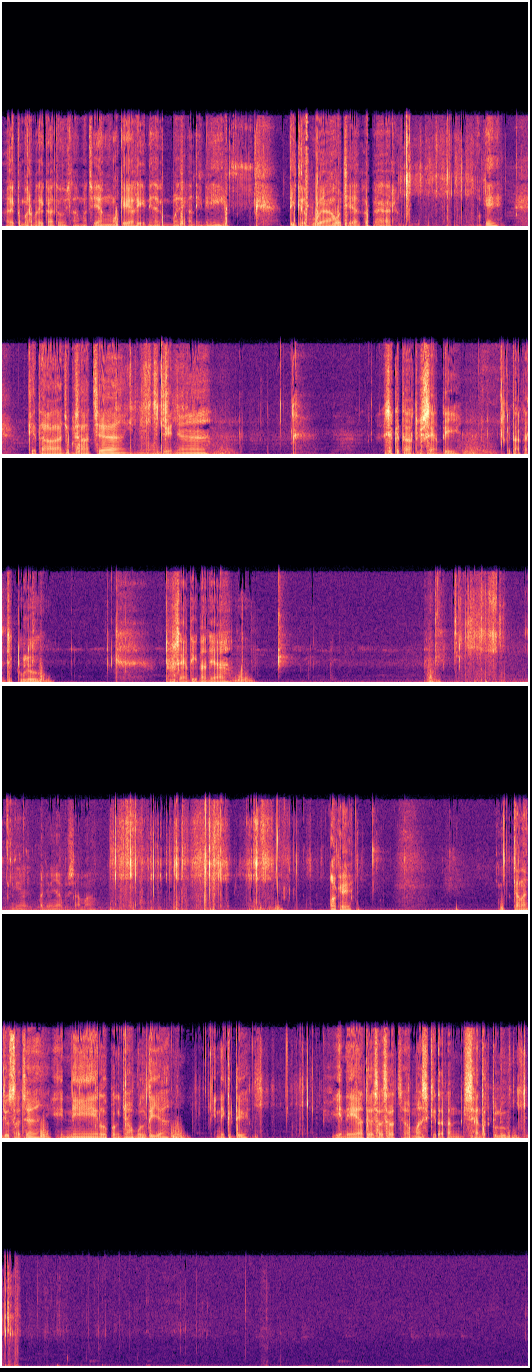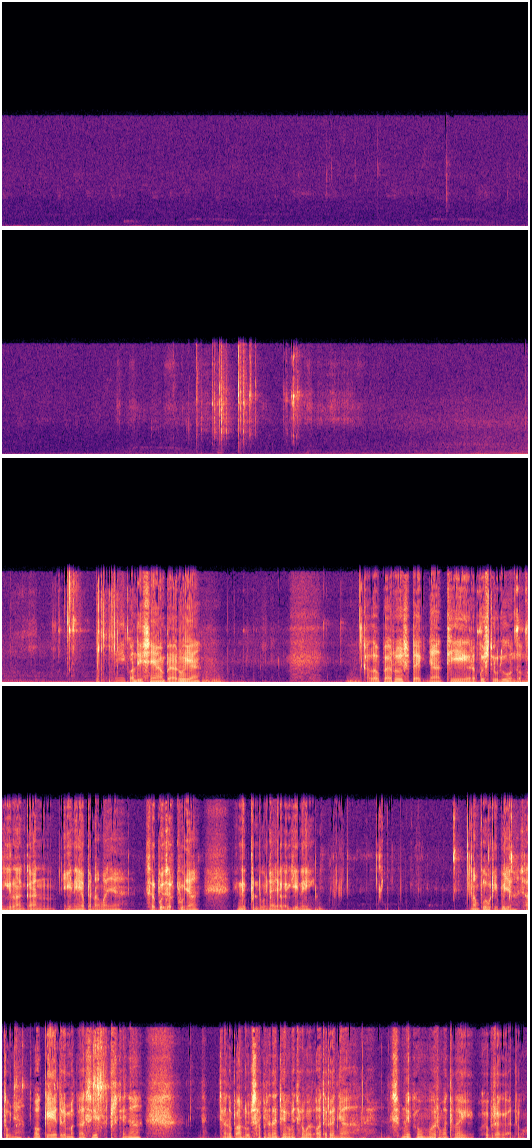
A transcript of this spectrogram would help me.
Assalamualaikum warahmatullahi wabarakatuh. Selamat siang. Oke hari ini saya akan membagikan ini. Tiga buah OJ bahar. Oke Kita lanjut saja. Ini OJ nya Sekitar 7 cm Kita akan cek dulu. 7 cm ya. Ini panjangnya bersama Oke. okay kita lanjut saja. Ini lubangnya multi ya. Ini gede. Ini ada sasaran emas kita akan center dulu ini kondisinya baru ya. Kalau baru sebaiknya direbus dulu untuk menghilangkan ini apa namanya serbuk-serbuknya. Ini bentuknya ya kayak gini. 60.000 ya satunya. Oke terima kasih sepertinya. Jangan lupa untuk subscribe dan jangan lupa buat ordernya assalamualaikum warahmatullahi wabarakatuh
